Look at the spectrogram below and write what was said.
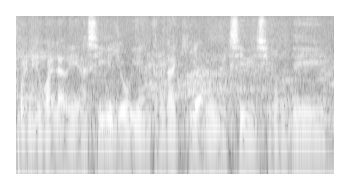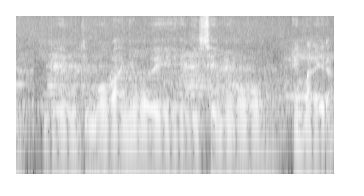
Bueno, igual la vida sigue, yo voy a entrar aquí a una exhibición de, de último año de diseño en madera.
